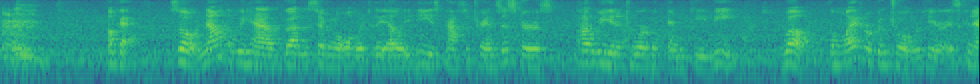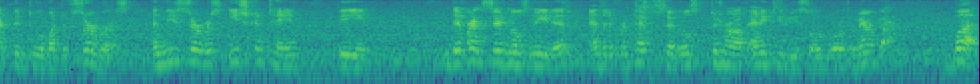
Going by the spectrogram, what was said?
okay, so now that we have gotten the signal all the way to the LEDs past the transistors, how do we get it to work with any TV? Well, the microcontroller here is connected to a bunch of servers, and these servers each contain the different signals needed and the different types of signals to turn off any TV sold in North America. But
